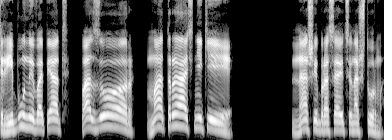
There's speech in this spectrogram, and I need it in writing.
Трибуны вопят «Позор! Матрасники!» Наши бросаются на штурм.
